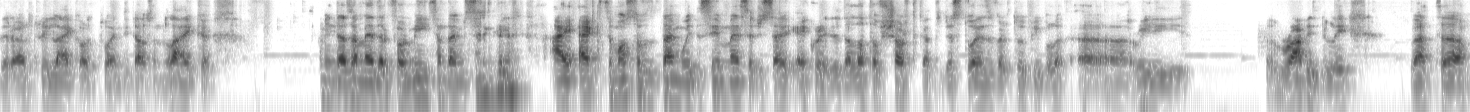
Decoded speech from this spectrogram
there are three like or twenty thousand like. I mean, doesn't matter for me. Sometimes I act most of the time with the same messages. I, I created a lot of shortcuts just to answer to people uh, really rapidly. But uh,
